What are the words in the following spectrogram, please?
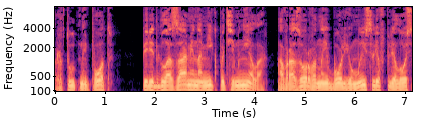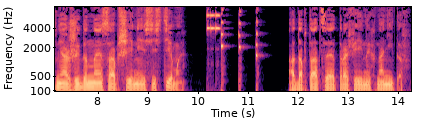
Ртутный пот. Перед глазами на миг потемнело, а в разорванные болью мысли вплелось неожиданное сообщение системы. Адаптация трофейных нанитов.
